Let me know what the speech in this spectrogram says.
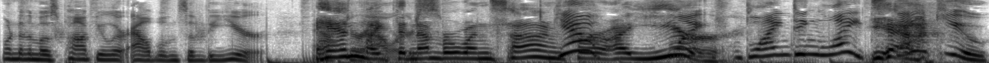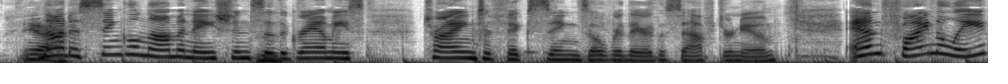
one of the most popular albums of the year. And like the number one song for a year. Like Blinding Lights. Yeah. Thank you. Yeah. Mm. Not a single nomination. So the Grammys trying to fix things over there this afternoon. And finally,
